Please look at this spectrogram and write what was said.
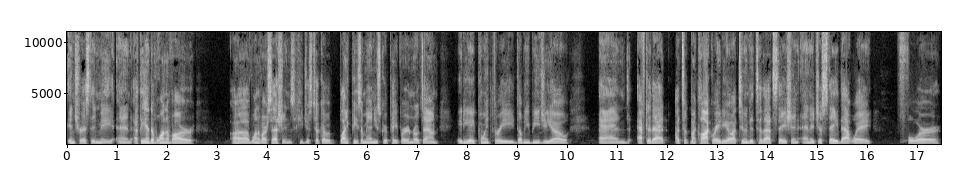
interest in me, and at the end of one of our uh, one of our sessions, he just took a blank piece of manuscript paper and wrote down 88.3 WBGO. And after that, I took my clock radio, I tuned it to that station, and it just stayed that way for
